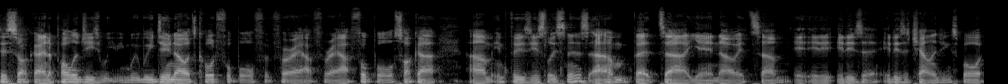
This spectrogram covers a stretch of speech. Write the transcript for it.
to soccer. And apologies, we, we, do know it's called football for, for our for our football soccer um, enthusiast listeners. Um, but uh, yeah, no, it's um it, it, it is a it is a challenging sport.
